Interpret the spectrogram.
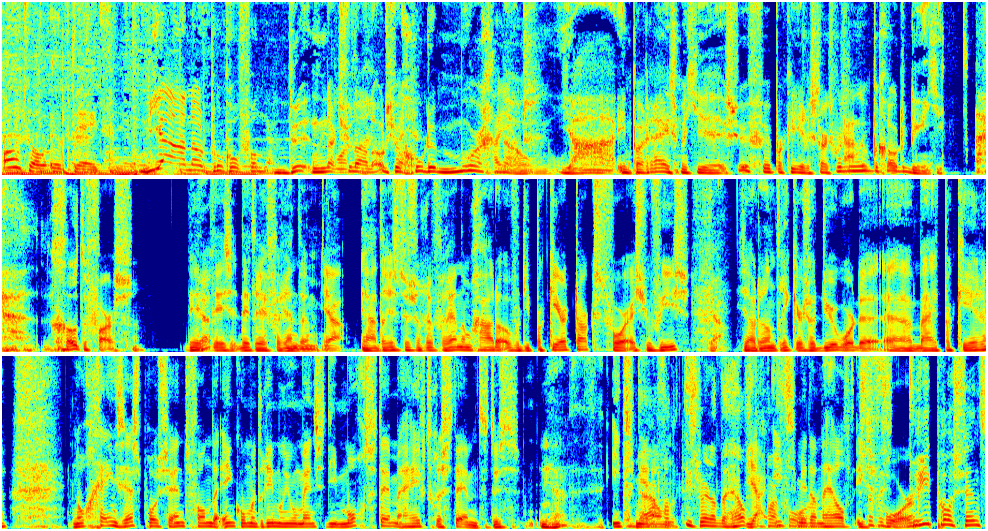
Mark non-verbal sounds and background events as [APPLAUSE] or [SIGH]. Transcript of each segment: Auto-update. Ja, Nout Broekhoff van de Nationale Autoshow. Goedemorgen, Nout. Ja, in Parijs met je suf parkeren straks. Wordt een begroting dingetje. Grote farce. Dit, Ja? dit referendum. Ja, ja, er is dus een referendum gehouden over die parkeertax voor SUV's. Ja. Die zouden dan drie keer zo duur worden eh, bij het parkeren. Nog geen 6% van de 1,3 miljoen mensen die mocht stemmen, heeft gestemd. Dus ja, iets meer dan. iets meer dan de helft Ja, iets voor. meer dan de helft Dus is is voor. 3%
